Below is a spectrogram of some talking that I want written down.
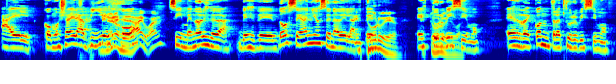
a él, como ya era viejo, ¿Menores de edad igual? sí, menores de edad, desde 12 años en Es adelante. turbio. Es turbio turbísimo. Es recontra turbísimo.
